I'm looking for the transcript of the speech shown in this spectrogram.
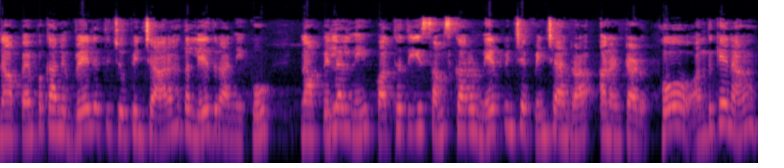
నా పెంపకాన్ని వేలెత్తి చూపించే అర్హత లేదురా నీకు. నా పిల్లల్ని పద్ధతి సంస్కారం నేర్పించే పెంచాన్రా అని అంటాడు. హో అందుకేనా?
